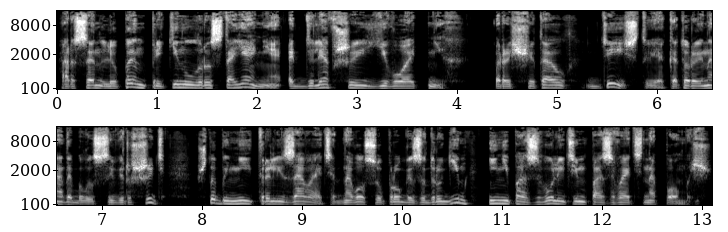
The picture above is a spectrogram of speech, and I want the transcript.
Арсен Люпен прикинул расстояние, отделявшее его от них, рассчитал действия, которые надо было совершить, чтобы нейтрализовать одного супруга за другим и не позволить им позвать на помощь.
